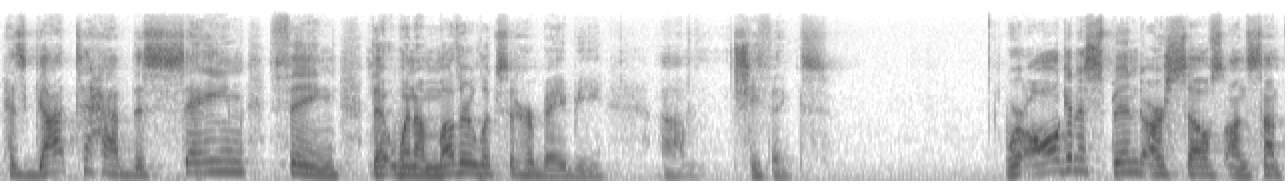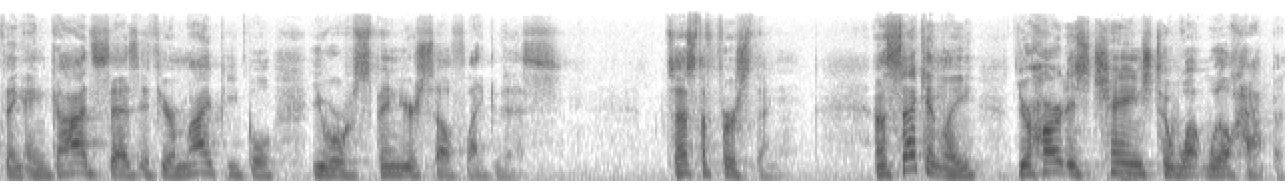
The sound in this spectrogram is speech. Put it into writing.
has got to have the same thing that when a mother looks at her baby, um, she thinks. We're all going to spend ourselves on something, and God says, if you're my people, you will spend yourself like this. So that's the first thing. Now, secondly, your heart is changed to what will happen.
